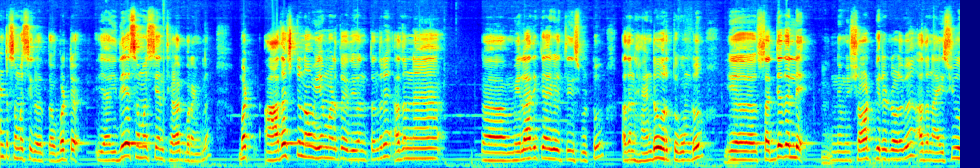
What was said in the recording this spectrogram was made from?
ಎಂಟು ಸಮಸ್ಯೆಗಳಿರ್ತಾವೆ ಬಟ್ ಇದೇ ಸಮಸ್ಯೆ ಅಂತ ಹೇಳಕ್ಕೆ ಬರಂಗಿಲ್ಲ. ಬಟ್ ಆದಷ್ಟು ನಾವು ಏನು ಮಾಡ್ತಾ ಇದ್ದೀವಿ ಅಂತಂದರೆ ಅದನ್ನು ಮೇಲಾಧಿಕಾರಿಗಳಿಗೆ ಮೇಲಾಧಿಕಾರಿಗಳು ತಿಳಿಸ್ಬಿಟ್ಟು ಅದನ್ನು ಹ್ಯಾಂಡ್ ಓವರ್ ತೊಗೊಂಡು ಸದ್ಯದಲ್ಲೇ ನಿಮ್ಮ ಶಾರ್ಟ್ ಪೀರಿಯಡ್ ಒಳಗೆ ಅದನ್ನು ಐ ಸಿ ಯು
